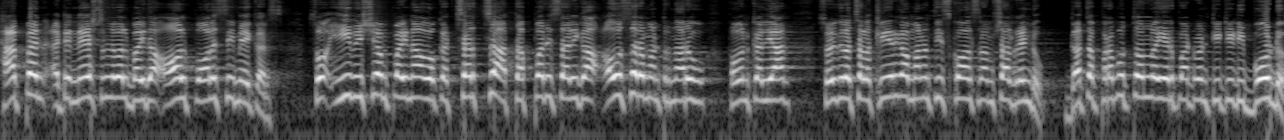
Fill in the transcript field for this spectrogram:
happen at a national level by the all policy makers so ఈ విషయం పైన ఒక చర్చ తప్పనిసరిగా అవసరం అంటున్నారు పవన్ కళ్యాణ్. సో ఇందులో చాలా క్లియర్గా మనం తీసుకోవాల్సిన అంశాలు రెండు. గత ప్రభుత్వంలో ఏర్పాటు టీటీడీ బోర్డు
